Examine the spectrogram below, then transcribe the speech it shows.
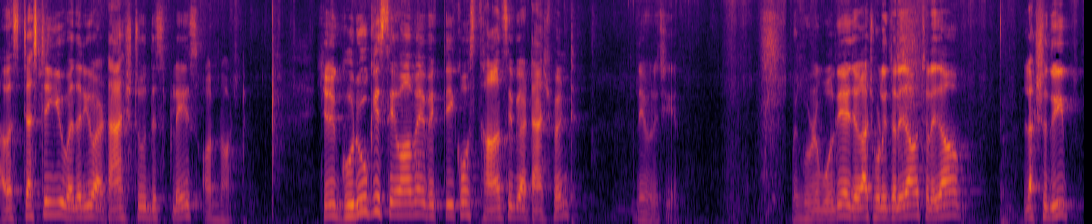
I was testing you whether you attach to this place और नॉट क्योंकि गुरु की सेवा में व्यक्ति को स्थान से भी अटैचमेंट नहीं होनी चाहिए। मैं गुरु ने बोल दिया जगह छोड़ के चले जाओ चले जाओ। लक्षद्वीप।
